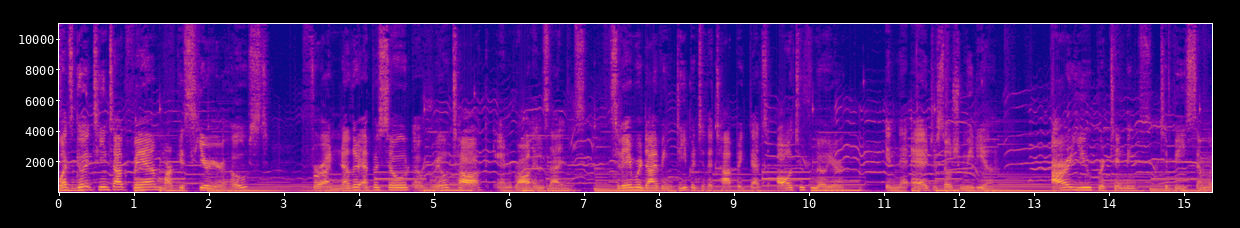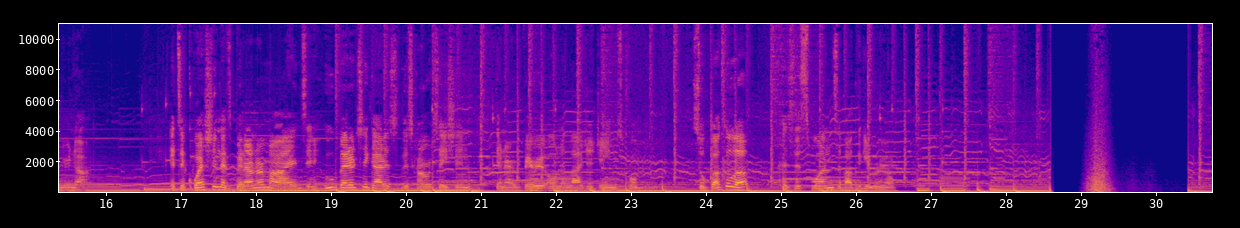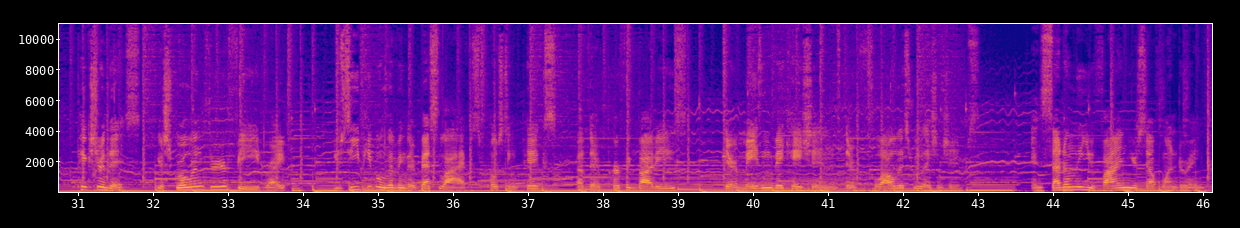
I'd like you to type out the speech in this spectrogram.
What's good, Teen Talk fam? Marcus here, your host, for another episode of Real Talk and Raw Insights. Today, we're diving deep into the topic that's all too familiar in the edge of social media. Are you pretending to be someone you're not? It's a question that's been on our minds, and who better to guide us through this conversation than our very own Elijah James Coleman? So, buckle up, because this one's about to get real. Picture this you're scrolling through your feed, right? You see people living their best lives, posting pics of their perfect bodies, their amazing vacations, their flawless relationships. And suddenly you find yourself wondering,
